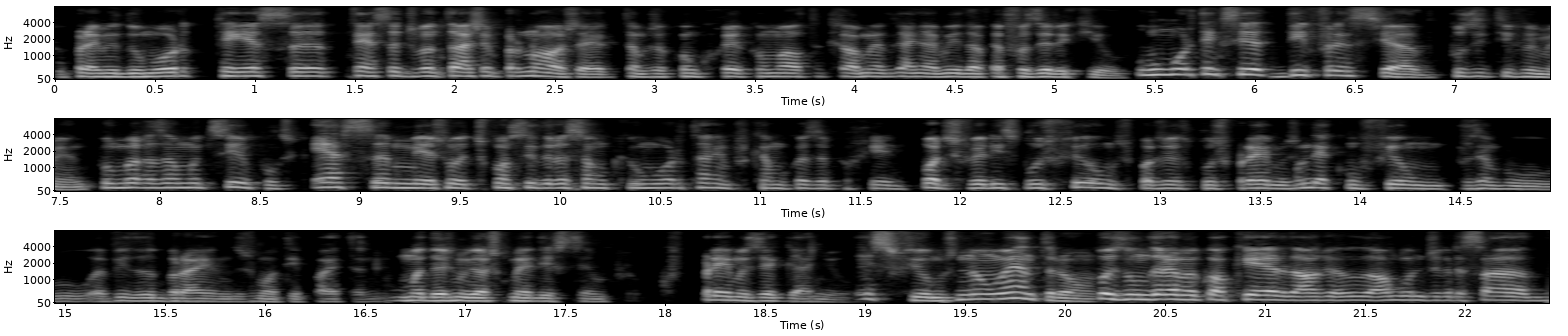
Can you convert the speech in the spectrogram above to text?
o prémio do humor tem essa, tem essa desvantagem para nós, é que estamos a concorrer com uma malta que realmente ganha a vida a fazer aquilo. O humor tem que ser diferenciado positivamente por uma razão muito simples. Essa mesma desconsideração que o humor tem, porque é uma coisa para rir. Podes ver isso pelos filmes, podes ver isso pelos prémios. Onde é que um filme, por exemplo, A Vida de Brian, dos Monty Python, uma das melhores comédias de sempre, que prémios é que ganhou? Esses filmes não entram. Depois um drama qualquer de algum desgraçado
